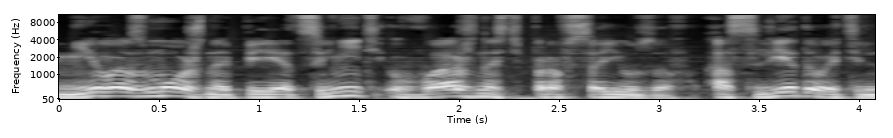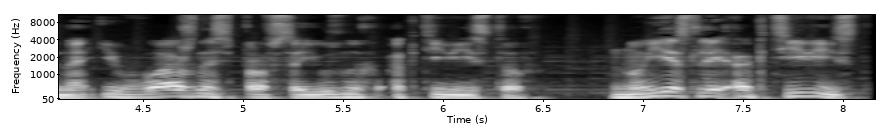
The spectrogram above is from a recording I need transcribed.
Невозможно переоценить важность профсоюзов, а следовательно и важность профсоюзных активистов – но если активист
